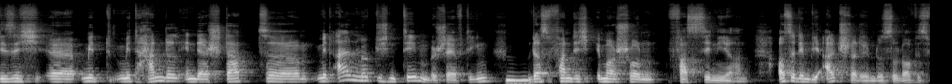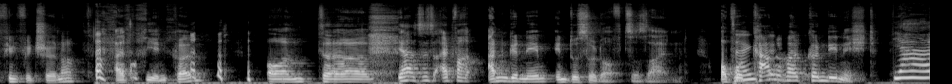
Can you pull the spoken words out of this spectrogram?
die sich äh, mit, mit Handel in der Stadt, äh, mit allen möglichen Themen beschäftigen. Mhm. Und das fand ich immer schon faszinierend. Außerdem die Altstadt in Düsseldorf ist viel, viel schöner als die in Köln. Und äh, ja, es ist einfach angenehm, in Düsseldorf zu sein. Obwohl danke. Karneval können die nicht. Ja,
